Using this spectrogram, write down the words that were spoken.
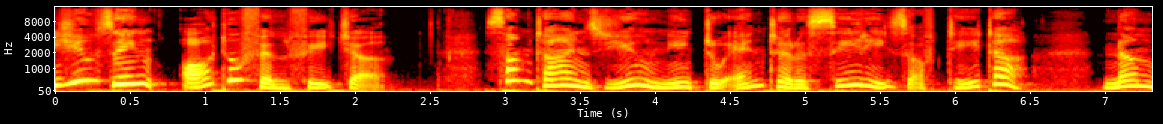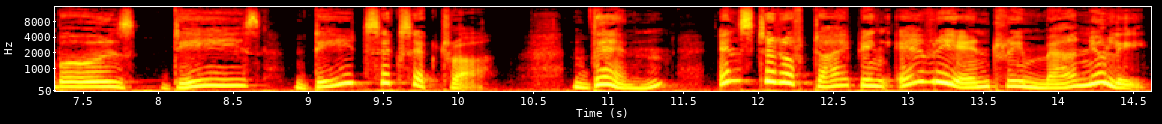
Using autofill feature. Sometimes you need to enter a series of data, numbers, days, dates, etc. Then, instead of typing every entry manually,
